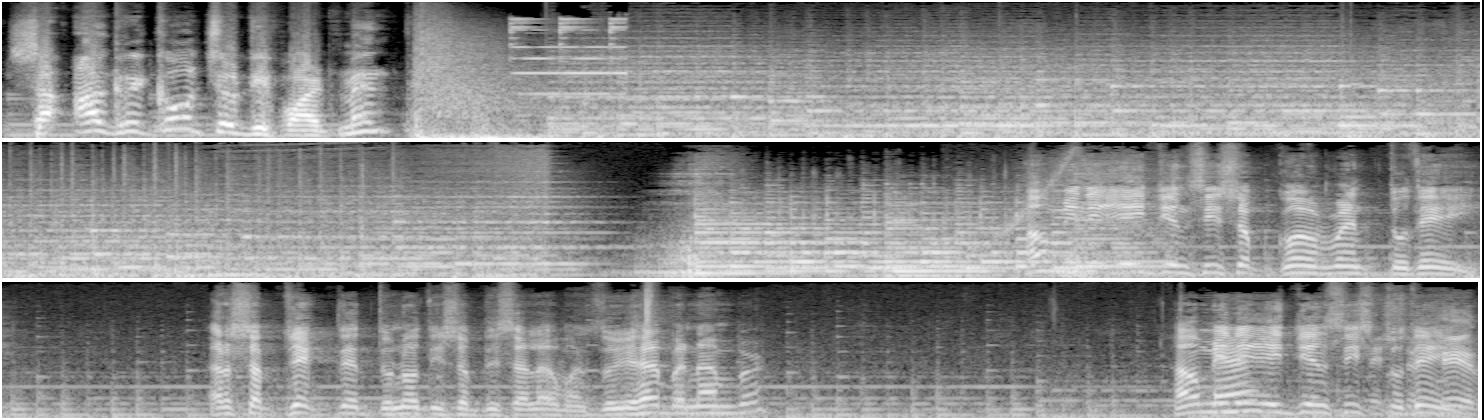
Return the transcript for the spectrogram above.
Sa Agriculture Department, many agencies of government today are subjected to notice of disallowance? Do you have a number? How many Eh? agencies Mr. today? Chair,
